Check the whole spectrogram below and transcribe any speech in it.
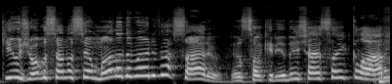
que o jogo sai na semana do meu aniversário. Eu só queria deixar isso aí claro.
